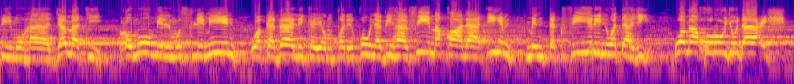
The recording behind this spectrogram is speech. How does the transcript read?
في مهاجمة عموم المسلمين وكذلك ينطلقون بها في مقالاتهم من تكفير وتهجير. وما خروج داعش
